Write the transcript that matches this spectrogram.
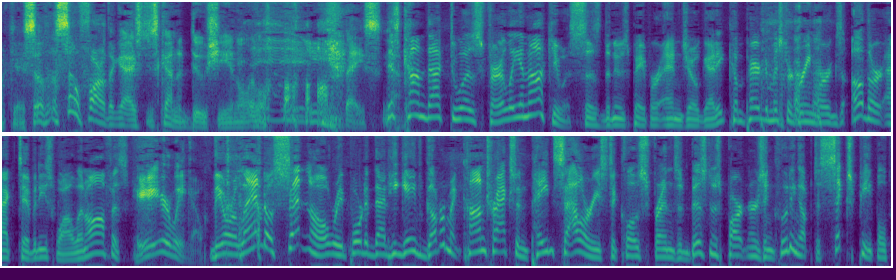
Okay, so so far the guy's just kind of douchey and a little off base. His conduct was fairly innocuous, says the newspaper and Joe Getty, compared to Mr. Greenberg's other activities while in office. Here we go. The Orlando Sentinel reported that he gave government contracts and paid salaries to close friends and business partners, including up to six people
